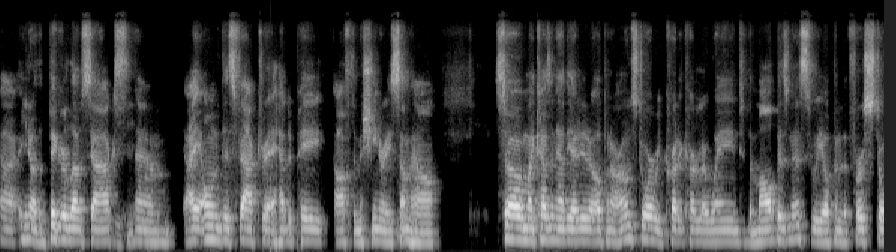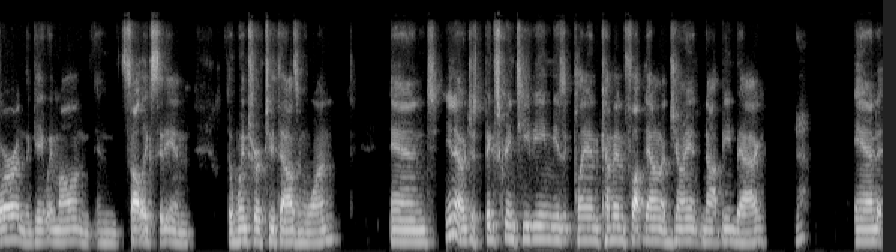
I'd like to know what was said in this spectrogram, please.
Uh, you know, the bigger Lovesacs. Mm-hmm. Um, I owned this factory. I had to pay off the machinery somehow. So my cousin had the idea to open our own store. We credit carded our way into the mall business. We opened the first store in the Gateway Mall in, in Salt Lake City in the winter of 2001. And you know, just big screen TV, music playing. Come in, flop down on a giant not bean bag. Yeah. And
